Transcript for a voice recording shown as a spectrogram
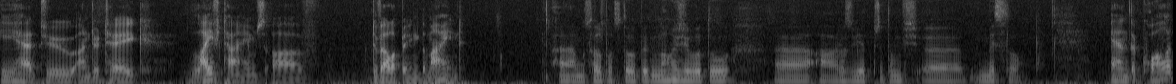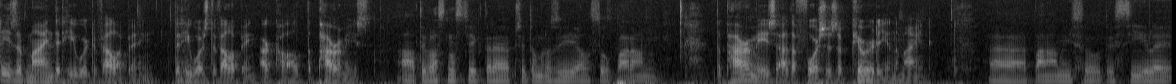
he had to undertake lifetimes of developing the mind. Musel podstoupit mnoho životů uh, a rozvíjet přitom vš, uh, mysl. And the qualities of mind that he were developing, that he was developing, are called the paramis. A ty vlastnosti, které přitom rozvíjel, jsou parami. The paramis are the forces of purity in the mind. Uh, parami jsou ty síly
